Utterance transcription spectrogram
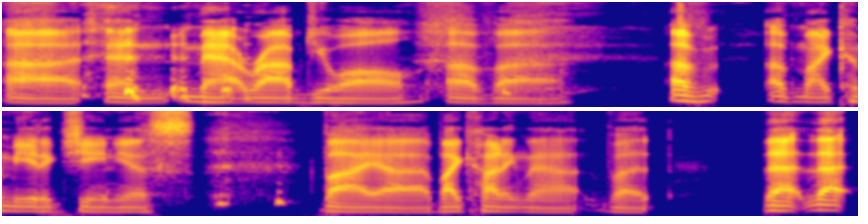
Uh, and Matt robbed you all of uh, of of my comedic genius by uh, by cutting that. But that that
